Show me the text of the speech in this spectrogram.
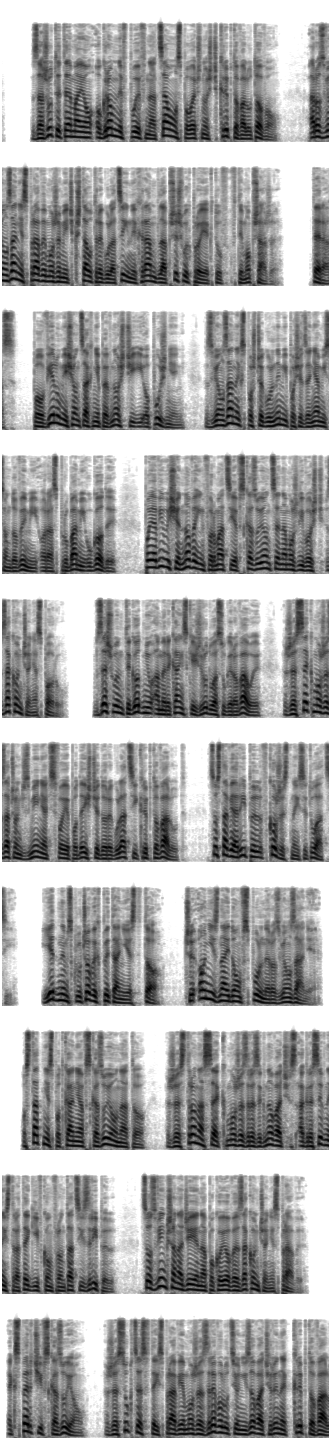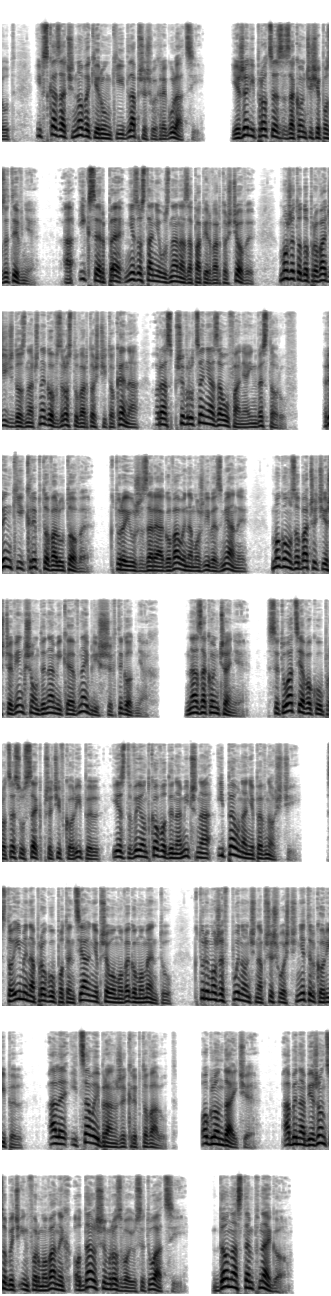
Zarzuty te mają ogromny wpływ na całą społeczność kryptowalutową, a rozwiązanie sprawy może mieć kształt regulacyjnych ram dla przyszłych projektów w tym obszarze. Teraz, po wielu miesiącach niepewności i opóźnień, związanych z poszczególnymi posiedzeniami sądowymi oraz próbami ugody, pojawiły się nowe informacje wskazujące na możliwość zakończenia sporu. W zeszłym tygodniu amerykańskie źródła sugerowały, że SEC może zacząć zmieniać swoje podejście do regulacji kryptowalut, co stawia Ripple w korzystnej sytuacji. Jednym z kluczowych pytań jest to, czy oni znajdą wspólne rozwiązanie. Ostatnie spotkania wskazują na to, że strona SEC może zrezygnować z agresywnej strategii w konfrontacji z Ripple, co zwiększa nadzieję na pokojowe zakończenie sprawy. Eksperci wskazują, że sukces w tej sprawie może zrewolucjonizować rynek kryptowalut i wskazać nowe kierunki dla przyszłych regulacji. Jeżeli proces zakończy się pozytywnie, a XRP nie zostanie uznana za papier wartościowy, może to doprowadzić do znacznego wzrostu wartości tokena oraz przywrócenia zaufania inwestorów. Rynki kryptowalutowe, które już zareagowały na możliwe zmiany, mogą zobaczyć jeszcze większą dynamikę w najbliższych tygodniach. Na zakończenie. Sytuacja wokół procesu SEC przeciwko Ripple jest wyjątkowo dynamiczna i pełna niepewności. Stoimy na progu potencjalnie przełomowego momentu, który może wpłynąć na przyszłość nie tylko Ripple, ale i całej branży kryptowalut. Oglądajcie, aby na bieżąco być informowanych o dalszym rozwoju sytuacji. Do następnego.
